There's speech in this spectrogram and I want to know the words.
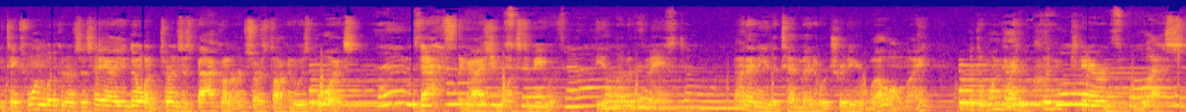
He takes one look at her and says, hey, how you doing? Turns his back on her and starts talking to his boys. That's the guy she wants to be with, the 11th man. Not any of the 10 men who were treating her well all night, but the one guy who couldn't care less.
